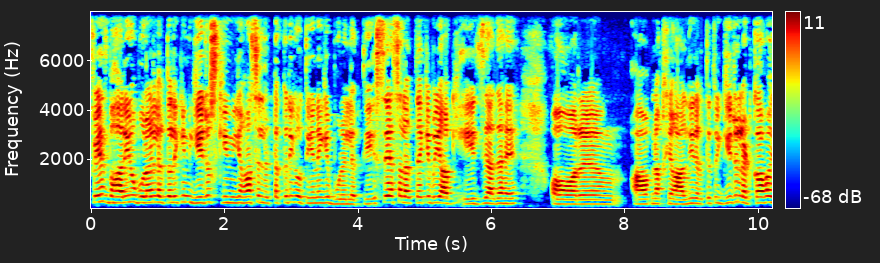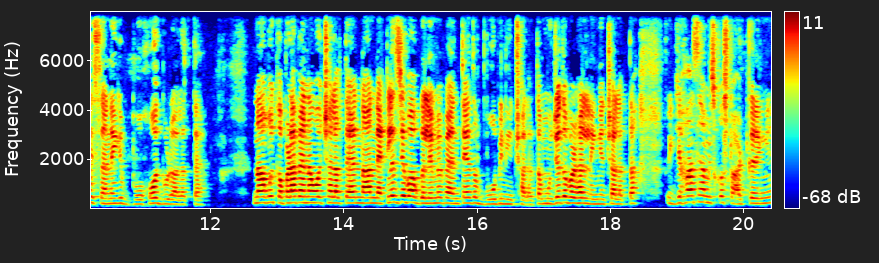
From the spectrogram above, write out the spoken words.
फेस भारी हो, बुरा नहीं लगता, लेकिन ये जो स्किन यहाँ से लटक रही होती है ना, ये बुरी लगती है। इससे ऐसा लगता है कि भाई आपकी एज ज़्यादा है और आप अपना ख्याल नहीं रखते तो ये जो लटका हुआ हिस्सा है ना, ये बहुत बुरा लगता है। ना कोई कपड़ा पहना हुआ अच्छा लगता है, ना नेकलेस जब आप गले में पहनते हैं तो वो भी नहीं अच्छा लगता। मुझे तो बड़हल नहीं अच्छा लगता। तो यहाँ से हम इसको स्टार्ट करेंगे।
